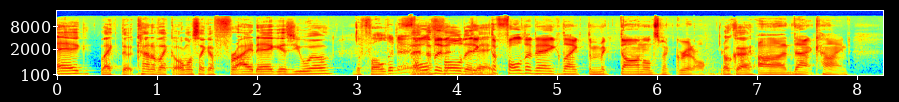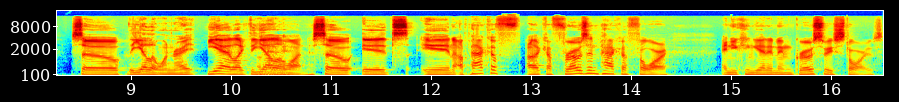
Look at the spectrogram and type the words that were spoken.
egg, like the kind of like almost like a fried egg, as you will. The folded egg? And the folded, folded think egg. the folded egg like the McDonald's McGriddle. Okay. Uh, that kind. So The yellow one, right? yeah, like the yellow one. So it's in a pack of like a frozen pack of four, and you can get it in grocery stores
